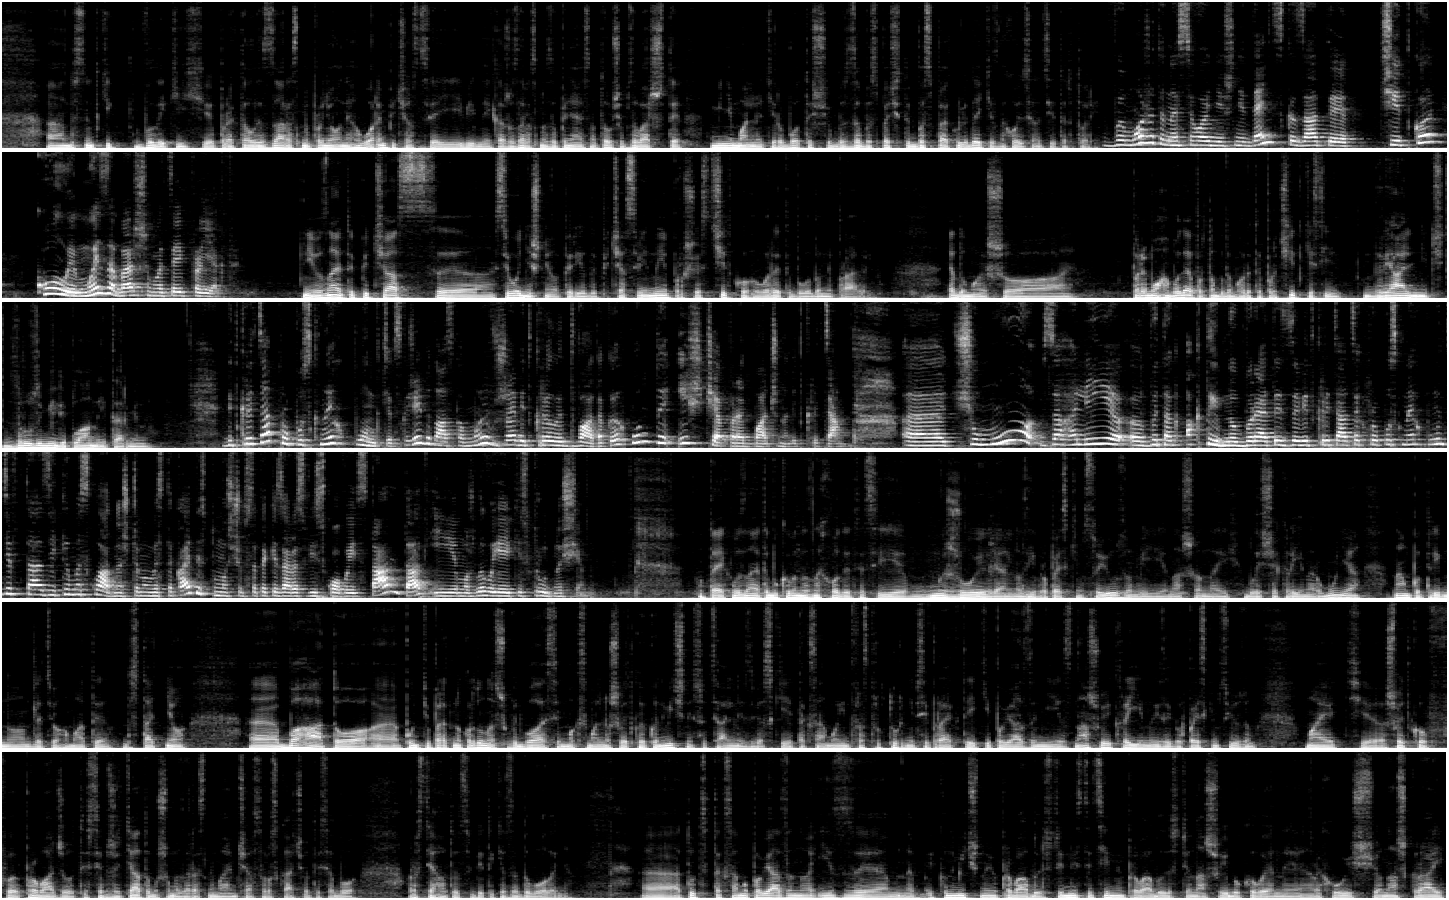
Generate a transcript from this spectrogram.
Достатньо такий великий проект, але зараз ми про нього не говоримо під час цієї війни. Я кажу, зараз ми зупиняємося на тому, щоб завершити мінімально ті роботи, щоб забезпечити безпеку людей, які знаходяться на цій території. Ви можете на сьогоднішній день сказати чітко, коли ми завершимо цей проєкт? Ні, ви знаєте, під час е, сьогоднішнього періоду, під час війни, про щось чітко говорити було би неправильно. Я думаю, що перемога буде, потім будемо говорити про чіткість і реальні, зрозумілі плани і терміни. Відкриття пропускних пунктів. Скажіть, будь ласка, ми вже відкрили два таких пункти і ще передбачено відкриття. Е, чому взагалі е, ви так активно беретесь за відкриття цих пропускних пунктів та з якими складнощами ви стикаєтесь, тому що все-таки зараз військовий стан, так і можливо є якісь труднощі? Ну, так як ви знаєте, Буковина знаходиться і межує реально з Європейським Союзом і наша найближча країна Румунія. Нам потрібно для цього мати достатньо багато е, пунктів перетину кордону, щоб відбувалися максимально швидко економічні, соціальні зв'язки, так само інфраструктурні всі проекти, які пов'язані з нашою країною, з Європейським Союзом, мають е, швидко впроваджуватися в життя, тому що ми зараз не маємо часу розкачуватися або розтягувати собі таке задоволення. Е, Тут це так само пов'язано із е, економічною привабливістю, інвестиційною привабливістю нашої Буковини. Рахую, що наш край е,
